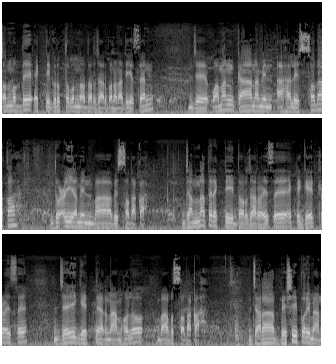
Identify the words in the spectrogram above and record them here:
তন্মধ্যে একটি গুরুত্বপূর্ণ দরজার বর্ণনা দিয়েছেন যে, ওয়ামান কান আমিন আহালি সদাকা দইয়ামিন বাবি সদাকা। জান্নাতের একটি দরজা রয়েছে, একটি গেট রয়েছে যেই গেটটার নাম হলো বাবু সদাকা যারা বেশি পরিমাণ,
